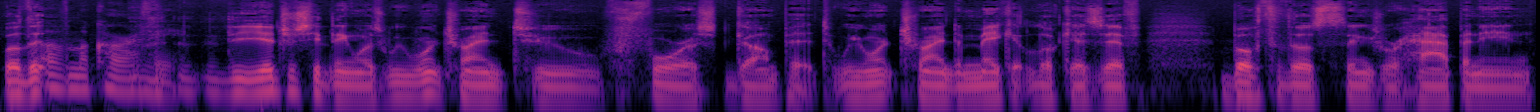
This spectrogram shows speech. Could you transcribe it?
the, of McCarthy? The, the interesting thing was we weren't trying to Forrest Gump it. We weren't trying to make it look as if both of those things were happening.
